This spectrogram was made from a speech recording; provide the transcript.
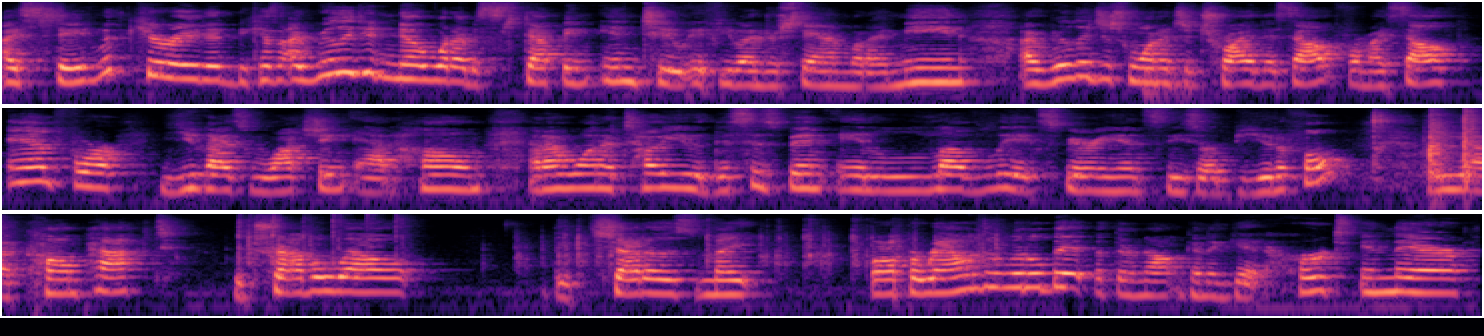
I stayed with Curated because I really didn't know what I was stepping into, if you understand what I mean. I really just wanted to try this out for myself and for you guys watching at home. And I want to tell you, this has been a lovely experience. These are beautiful. The uh, compact would travel well. The shadows might bop around a little bit, but they're not going to get hurt in there.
